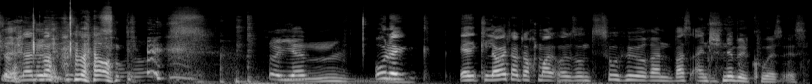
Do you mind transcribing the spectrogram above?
So, und dann machen wir auf. So, hier. Ole, erläutert doch mal unseren Zuhörern, was ein Schnibbelkurs ist.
